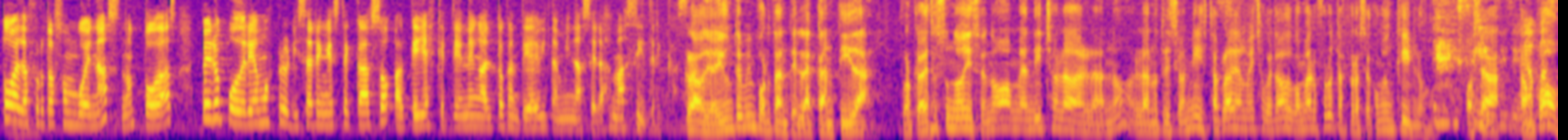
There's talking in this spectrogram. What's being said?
Todas las frutas son buenas, ¿no? Todas. Pero podríamos priorizar en este caso aquellas que tienen alta cantidad de vitamina C, las más cítricas. Claudia, hay un tema importante, la cantidad. Porque a veces uno dice, no, me han dicho la, la- ¿no? la nutricionista, Claudia me ha dicho que tengo que comer frutas, pero se come un kilo. O Sí, sea, sí, sí, tampoco, O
